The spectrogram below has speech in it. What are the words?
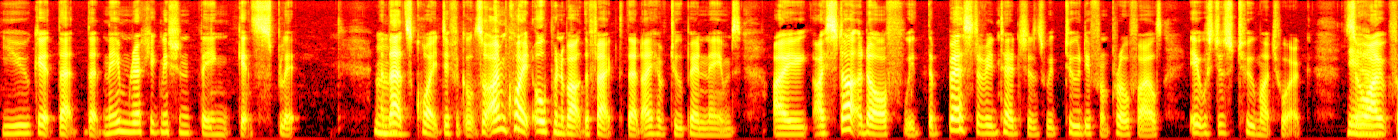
you get that that name recognition thing gets split and mm. that's quite difficult. So I'm quite open about the fact that I have two pen names. I I started off with the best of intentions with two different profiles. It was just too much work. Yeah. So I've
